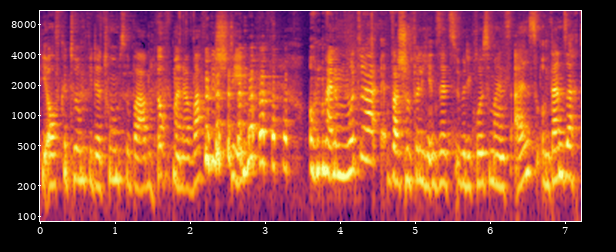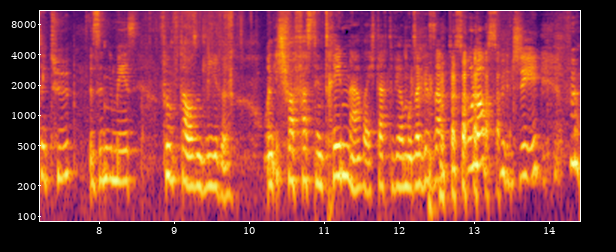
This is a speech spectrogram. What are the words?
die aufgetürmt wie der Turm zu Babel auf meiner Waffel stehen. Und meine Mutter war schon völlig entsetzt über die Größe meines Eis. Und dann sagt der Typ sinngemäß 5000 Lire. Und ich war fast den Tränen nah, weil ich dachte, wir haben unser gesamtes Urlaubsbudget für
